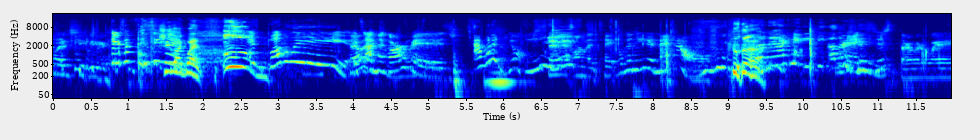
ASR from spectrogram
what did she do? There's a fizzy She thing. like went. It's Ooh. bubbly. Throw it in the garbage. I want to You don't eat it on the table. Then eat it now. But then I can't eat the other Okay, things. just throw it away.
